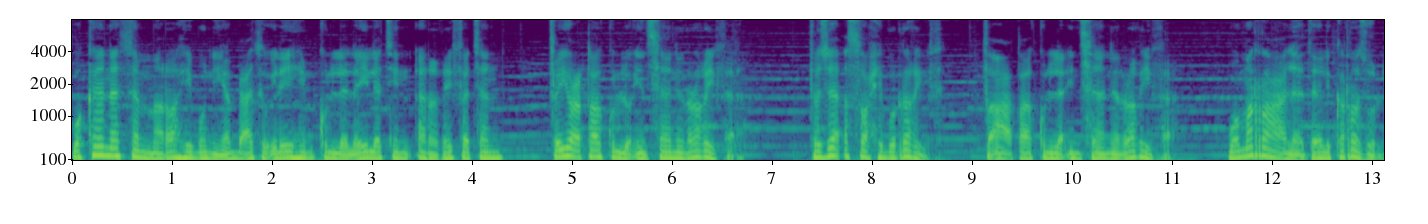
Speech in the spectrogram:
وكان ثم راهب يبعث إليهم كل ليلة أرغفة فيعطى كل إنسان رغيفا. فجاء صاحب الرغيف فأعطى كل إنسان رغيفا. ومر على ذلك الرجل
